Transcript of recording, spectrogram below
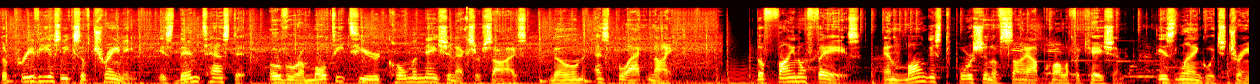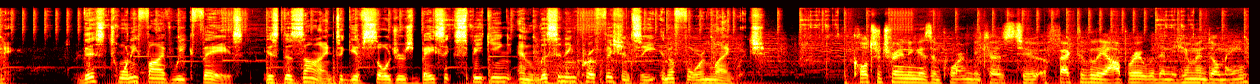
The previous weeks of training is then tested over a multi-tiered culmination exercise known as Black Night. The final phase and longest portion of PSYOP qualification is language training. This 25-week phase is designed to give soldiers basic speaking and listening proficiency in a foreign language. Culture training is important because to effectively operate within the human domain,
